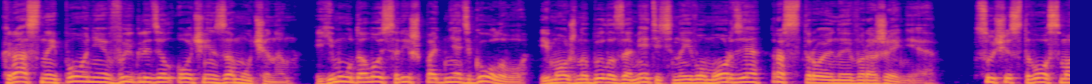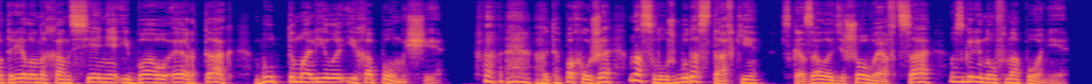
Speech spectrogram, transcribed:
Красный пони выглядел очень замученным. Ему удалось лишь поднять голову, и можно было заметить на его морде расстроенное выражение. Существо смотрело на Хан Сеня и Бао-Эр так, будто молило их о помощи. «Ха, это похоже на службу доставки», — сказала дешевая овца, взглянув на пони.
